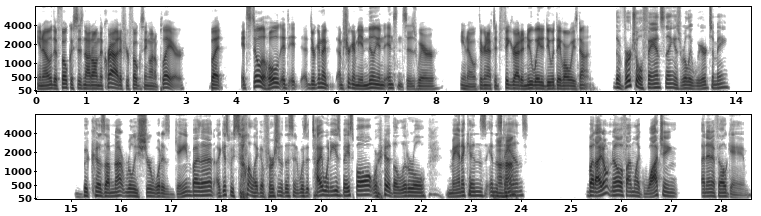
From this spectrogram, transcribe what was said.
You know, the focus is not on the crowd if you're focusing on a player, but it's still a whole. It, it they're gonna. I'm sure gonna be a million instances where you know they're gonna have to figure out a new way to do what they've always done. The virtual fans thing is really weird to me because I'm not really sure what is gained by that. I guess we saw like a version of this in was it Taiwanese baseball where it had the literal mannequins in the Uh-huh. stands. But I don't know if I'm like watching an NFL game,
